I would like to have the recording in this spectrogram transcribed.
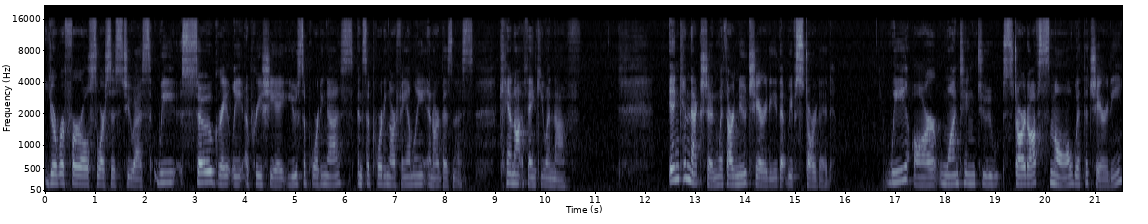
your referral sources to us. We so greatly appreciate you supporting us and supporting our family and our business. Cannot thank you enough. In connection with our new charity that we've started, we are wanting to start off small with the charity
